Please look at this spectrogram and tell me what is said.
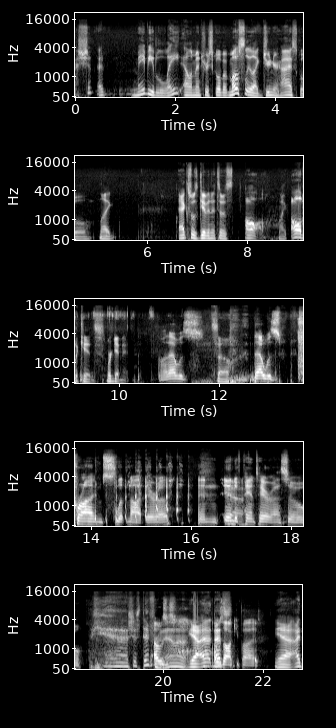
I should uh, maybe late elementary school, but mostly like junior high school. Like X was giving it to us all. Like all the kids were getting it. Well, that was So that was prime Slipknot era and end Yeah. of Pantera. So yeah, it's just different. was- I don't know. Yeah, uh, I was that's occupied. yeah. I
